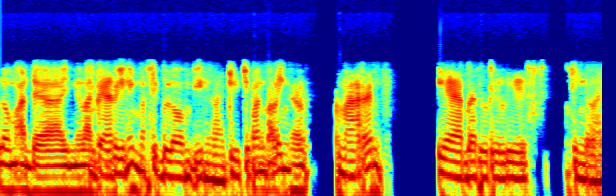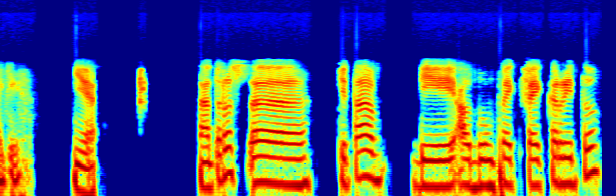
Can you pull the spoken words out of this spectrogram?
belum ada ini lagi. Sampai hari ini masih belum ini lagi. Cuman paling kemarin ya baru rilis single aja. Nah terus eh, kita di album Fake Faker itu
